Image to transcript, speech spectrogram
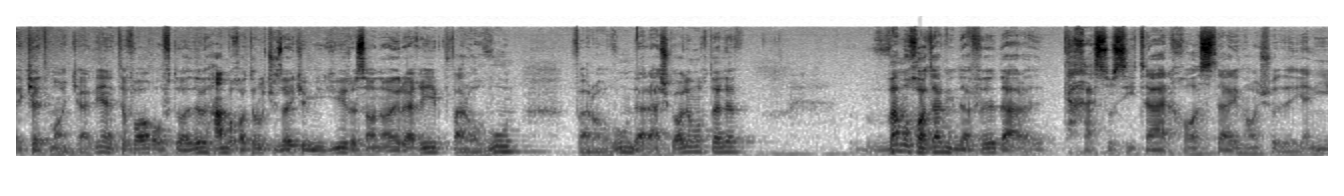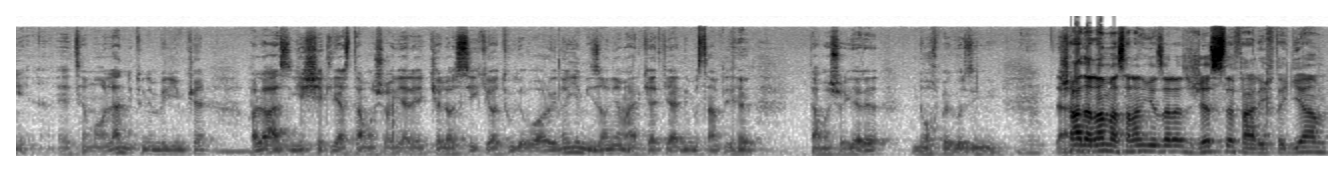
کتمان کرد. این اتفاق افتاده هم به خاطر چیزهایی که میگی رسانه های رقیب فراوون فراوون در اشکال مختلف. و مخاطب این دفعه در تخصصی تر خاصتر اینها شده. یعنی احتمالا می‌تونیم بگیم که حالا از یه شکلی از تماشاگر کلاسیک یا تودوار و اینا یه میزانی هم حرکت کردیم به سمت یه تماشاگر نخبه گزینی شاید الان مثلا یه ذره جست فریختگی هم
